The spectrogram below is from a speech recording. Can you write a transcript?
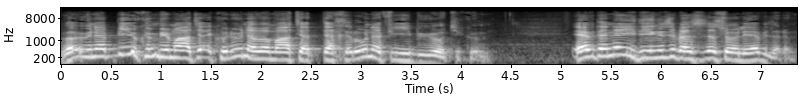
Ve ünebbiyüküm bima te'kulune ve ma tettehirune fi buyutikum. Evde ne yediğinizi ben size söyleyebilirim.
